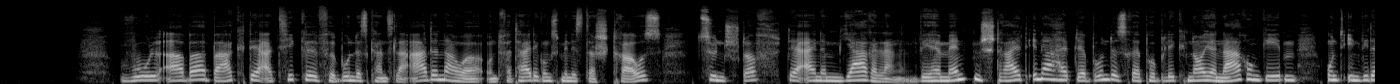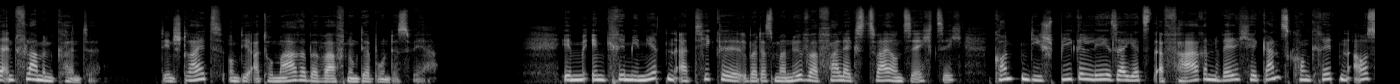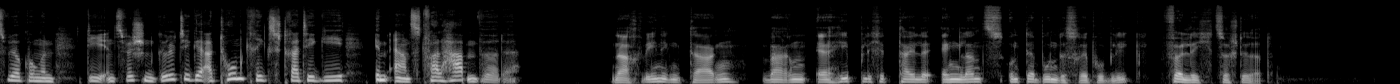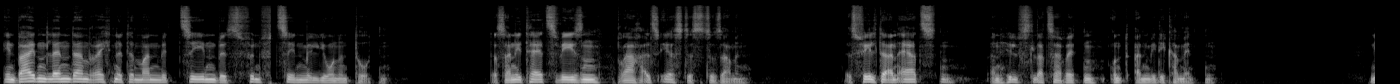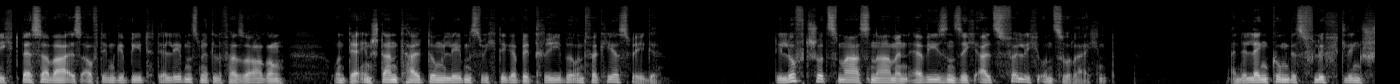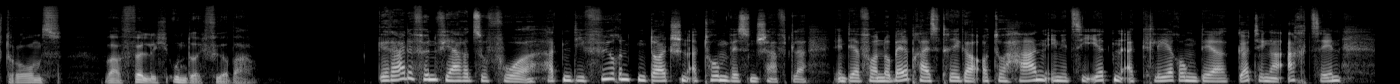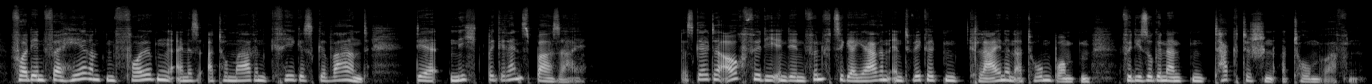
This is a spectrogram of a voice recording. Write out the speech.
Wohl aber barg der Artikel für Bundeskanzler Adenauer und Verteidigungsminister Strauß Zündstoff, der einem jahrelangen, vehementen Streit innerhalb der Bundesrepublik neue Nahrung geben und ihn wieder entflammen könnte. Den Streit um die atomare Bewaffnung der Bundeswehr. Im inkriminierten Artikel über das Manöver Phalanx 62 konnten die Spiegelleser jetzt erfahren, welche ganz konkreten Auswirkungen die inzwischen gültige Atomkriegsstrategie im Ernstfall haben würde. Nach wenigen Tagen waren erhebliche Teile Englands und der Bundesrepublik völlig zerstört. In beiden Ländern rechnete man mit 10 bis 15 Millionen Toten. Das Sanitätswesen brach als erstes zusammen. Es fehlte an Ärzten, an Hilfslazaretten und an Medikamenten. Nicht besser war es auf dem Gebiet der Lebensmittelversorgung und der Instandhaltung lebenswichtiger Betriebe und Verkehrswege. Die Luftschutzmaßnahmen erwiesen sich als völlig unzureichend. Eine Lenkung des Flüchtlingsstroms war völlig undurchführbar. Gerade fünf Jahre zuvor hatten die führenden deutschen Atomwissenschaftler in der von Nobelpreisträger Otto Hahn initiierten Erklärung der Göttinger 18 vor den verheerenden Folgen eines atomaren Krieges gewarnt, der nicht begrenzbar sei. Das gelte auch für die in den 50er Jahren entwickelten kleinen Atombomben, für die sogenannten taktischen Atomwaffen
